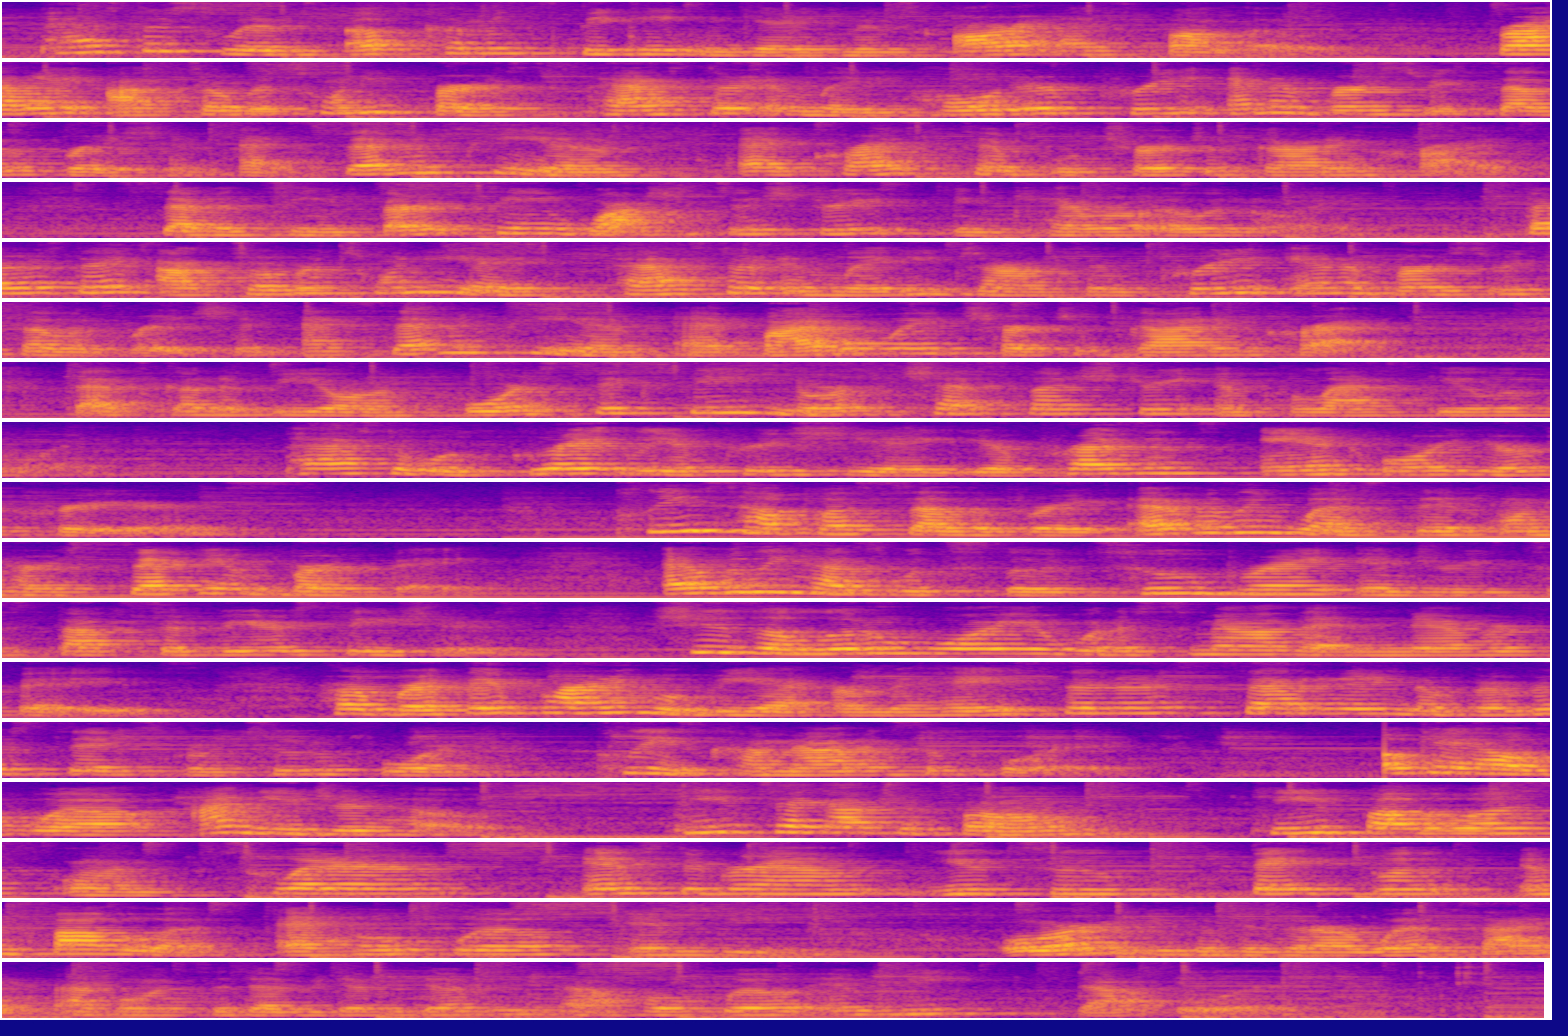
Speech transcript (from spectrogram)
Pastor Swim's upcoming speaking engagements are as follows. Friday, October 21st, Pastor and Lady Holder pre-anniversary celebration at 7 p.m. at Christ Temple Church of God in Christ, 1713 Washington Street in Cairo, Illinois. Thursday, October 28th, Pastor and Lady Johnson pre-anniversary celebration at 7 p.m. at Bible Way Church of God in Christ. That's going to be on 460 North Chestnut Street in Pulaski, Illinois. Pastor would greatly appreciate your presence and or your prayers. Please help us celebrate Everly Weston on her second birthday. Everly has withstood two brain injuries to stop severe seizures. She is a little warrior with a smile that never fades. Her birthday party will be at Eurma Hayes Center Saturday, November 6th from 2 to 4. Please come out and support. Okay, Hopewell, I need your help. Can you take out your phone? Can you follow us on Twitter, Instagram, YouTube, Facebook, and follow us at HopewellMB. Or you can visit our website by going to www.hopewellmb.org.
